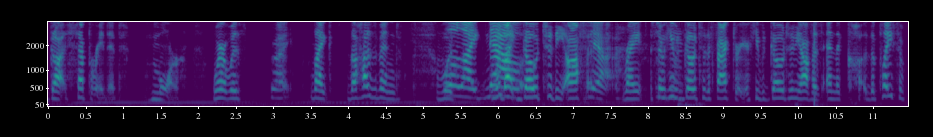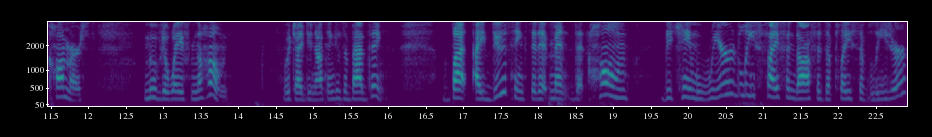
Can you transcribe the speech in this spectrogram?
got separated more. Where it was Right. like the husband would, well, like now, would like go to the office, Yeah. Mm-hmm. right? So he would go to the factory or he would go to the office, and the the place of commerce moved away from the home, which I do not think is a bad thing. But I do think that it meant that home became weirdly siphoned off as a place of leisure,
